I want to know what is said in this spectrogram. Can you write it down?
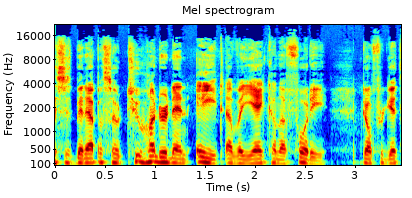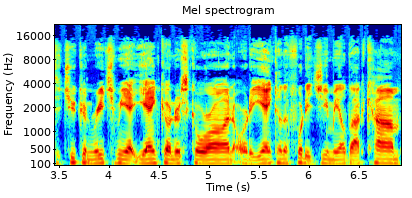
This has been episode 208 of A Yank on the Footy. Don't forget that you can reach me at yank underscore on or to yankonthefooty gmail.com.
